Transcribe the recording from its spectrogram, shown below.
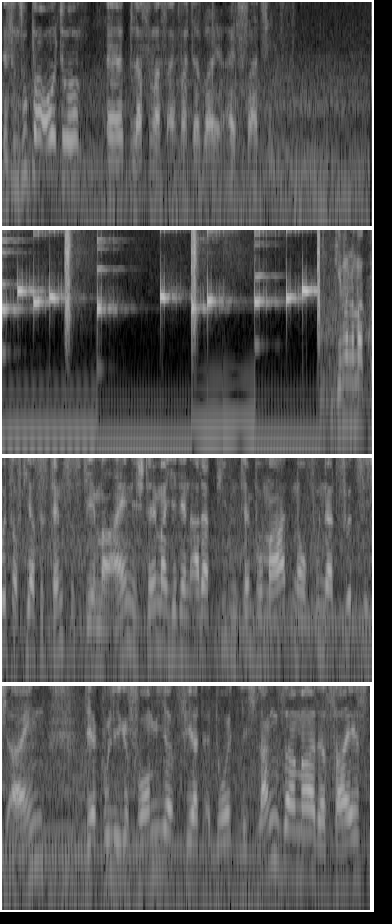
Ist ein super Auto, äh, belassen wir es einfach dabei als Fazit. Gehen wir noch mal kurz auf die Assistenzsysteme ein. Ich stelle mal hier den adaptiven Tempomaten auf 140 ein. Der Kollege vor mir fährt deutlich langsamer. Das heißt,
